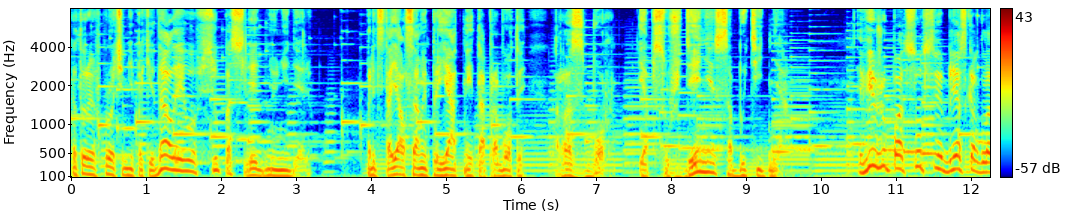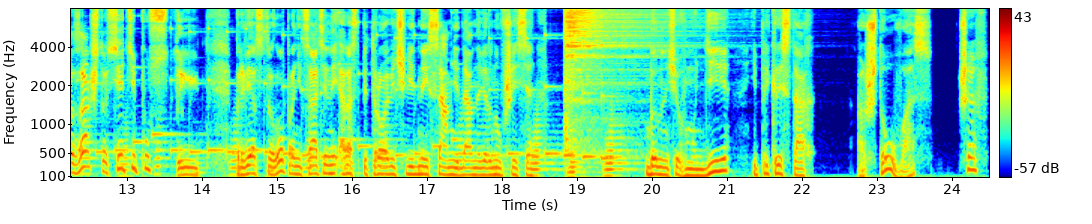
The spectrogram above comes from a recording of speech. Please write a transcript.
которое, впрочем, не покидало его всю последнюю неделю. Предстоял самый приятный этап работы – разбор и обсуждение событий дня. «Вижу по отсутствию блеска в глазах, что сети пусты», — приветствовал его проницательный Араст Петрович, видный сам недавно вернувшийся. Был он еще в мундире – и при крестах. «А что у вас, шеф?»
